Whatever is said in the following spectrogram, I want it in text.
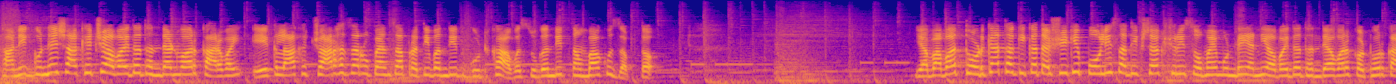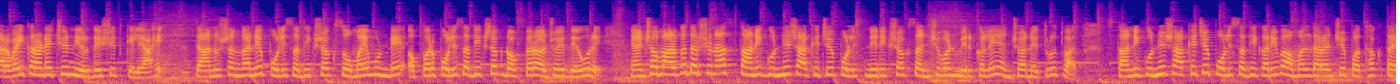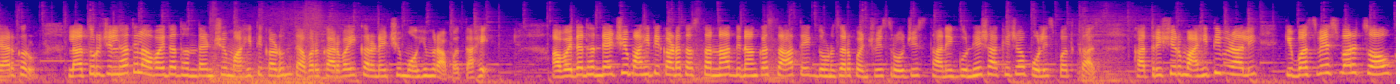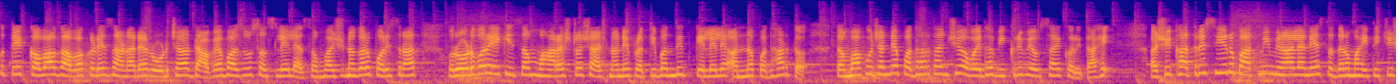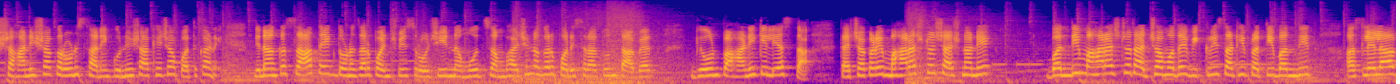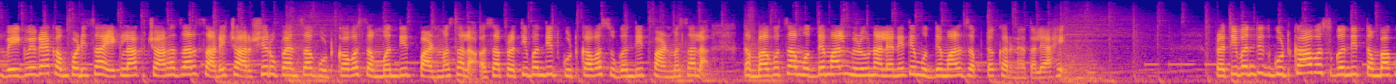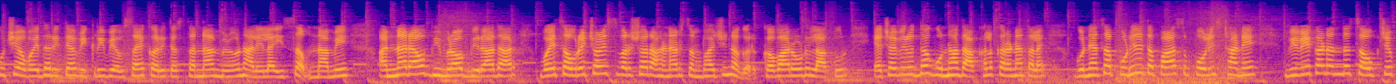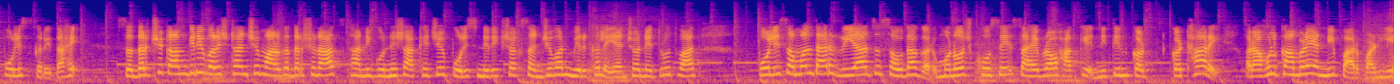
स्थानिक गुन्हे शाखेची अवैध धंद्यांवर कारवाई एक लाख चार हजार रुपयांचा प्रतिबंधित गुटखा व सुगंधित तंबाखू जप्त. याबाबत थोडक्यात हकीकत अशी की पोलीस अधीक्षक श्री सोमय मुंडे यांनी अवैध धंद्यावर कठोर कारवाई करण्याचे निर्देशित केले आहे. त्या अनुषंगाने पोलीस अधीक्षक सोमय मुंडे अपर पोलीस अधीक्षक डॉक्टर अजय देवरे यांच्या मार्गदर्शनात स्थानिक गुन्हे शाखेचे पोलीस निरीक्षक संजीवन मिरकले यांच्या नेतृत्वात स्थानिक गुन्हे शाखेचे पोलीस अधिकारी व अंमलदारांचे पथक तयार करून लातूर जिल्ह्यातील अवैध धंद्यांची माहिती काढून त्यावर कारवाई करण्याची मोहीम राबत आहे. अवैध धंद्याची माहिती काढत असताना दिनांक सात एक दोन हजार पंचवीस रोजी स्थानिक गुन्हे शाखेच्या पोलीस पथकास खात्रीशीर माहिती मिळाली की बसवेश्वर चौक ते कवा गावाकडे जाणाऱ्या रोडच्या डाव्या बाजूस असलेल्या संभाजीनगर परिसरात रोडवर एक इसम महाराष्ट्र शासनाने प्रतिबंधित केलेले अन्न पदार्थ तंबाखूजन्य पदार्थांची अवैध विक्री व्यवसाय करीत आहे. अशी खात्रीशीर बातमी मिळाल्याने सदर माहितीची शहानिशा करून स्थानिक गुन्हे शाखेच्या पथकाने दिनांक सात एक दोन हजार पंचवीस रोजी नमूद संभाजीनगर परिसरातून ताब्यात घेऊन पाहणी केली असता त्याच्याकडे महाराष्ट्र शासनाने बंदी महाराष्ट्र राज्यामध्ये विक्रीसाठी प्रतिबंधित असलेला वेगवेगळ्या कंपनीचा एक लाख चार हजार साडेचारशे रुपयांचा गुटखा व संबंधित पानमसाला असा प्रतिबंधित गुटखा व सुगंधित पानमसाला तंबाखूचा मुद्देमाल मिळून आल्याने ते मुद्देमाल जप्त करण्यात आले आहे. प्रतिबंधित गुटखा व सुगंधित तंबाखूची अवैधरित्या विक्री व्यवसाय करीत असताना मिळून आलेला इसम नामे अण्णाराव भीमराव बिरादार वय चौवेचाळीस वर्ष राहणार संभाजीनगर कवा रोड लातूर याच्या विरुद्ध गुन्हा दाखल करण्यात आलाय. गुन्ह्याचा पुढील तपास पोलीस ठाणे विवेकानंद चौकचे पोलीस करीत आहे. सदरची कामगिरी वरिष्ठांचे मार्गदर्शनात स्थानिक गुन्हे शाखेचे पोलीस निरीक्षक संजीवन मिरकले यांच्या नेतृत्वात पोलीस अंमलदार रियाज सौदागर मनोज खोसे साहेबराव हाके नितीन कट- कठारे राहुल कांबळे यांनी पार पाडली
